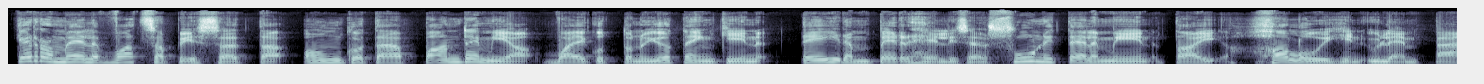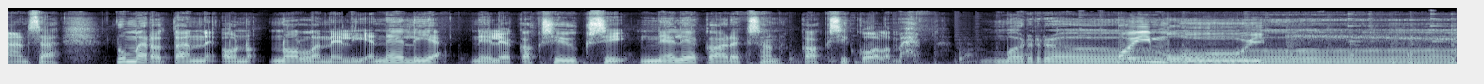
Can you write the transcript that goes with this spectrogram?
Kerro meille WhatsAppissa, että onko tämä pandemia vaikuttanut jotenkin teidän perheelliseen suunnitelmiin tai haluihin ylempäänsä. Numero tänne on 044 421 4823. Moro! Moi moi!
